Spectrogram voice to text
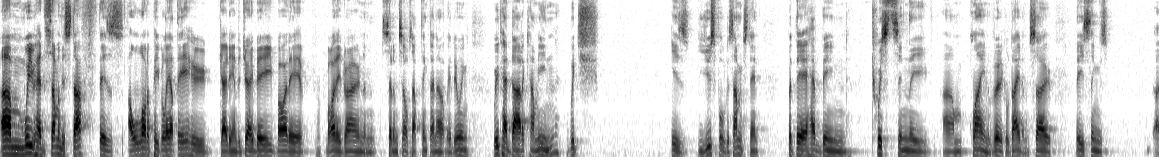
Um, we've had some of this stuff. There's a lot of people out there who go down to JB, buy their, buy their drone and set themselves up, think they know what we're doing. We've had data come in which is useful to some extent, but there have been twists in the um, plane of vertical datum. So these things uh,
